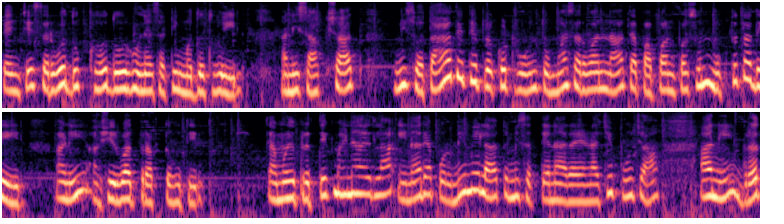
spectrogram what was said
त्यांचे सर्व दुःख दूर होण्यासाठी मदत होईल. आणि साक्षात मी स्वतः तेथे प्रकट होऊन तुम्हा सर्वांना त्या पापांपासून मुक्तता देईल आणि आशीर्वाद प्राप्त होतील. त्यामुळे प्रत्येक महिन्याला येणाऱ्या पौर्णिमेला तुम्ही सत्यनारायणाची पूजा आणि व्रत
